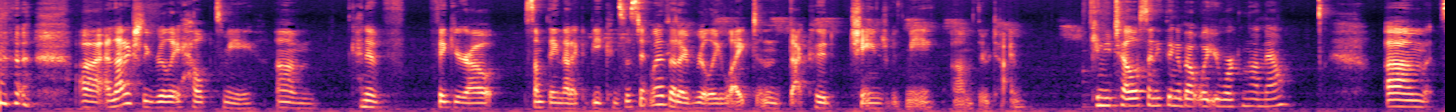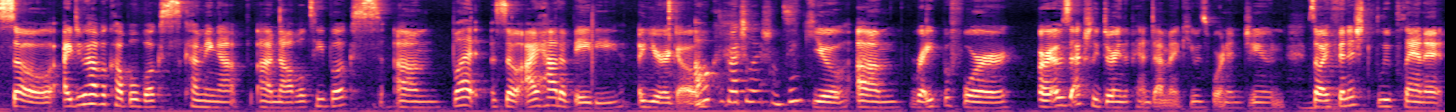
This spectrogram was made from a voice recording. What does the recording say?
uh, and that actually really helped me um, kind of figure out something that I could be consistent with that I really liked and that could change with me um, through time. Can you tell us anything about what you're working on now? Um, so I do have a couple books coming up, uh, novelty books. Um, but so I had a baby a year ago. Oh, congratulations! Thank you. Um, right before, or it was actually during the pandemic. He was born in June. Mm-hmm. So I finished Blue Planet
